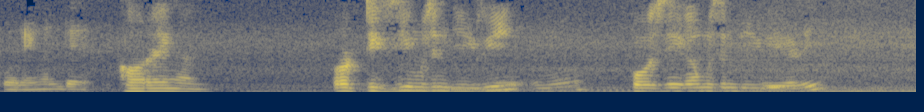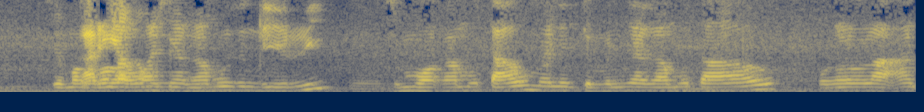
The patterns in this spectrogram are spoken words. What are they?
gorengan deh gorengan. Produksimu sendiri, Hmm, bosnya kamu sendiri, sendiri karyawannya kamu sendiri semua kamu tahu manajemennya kamu tahu pengelolaan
